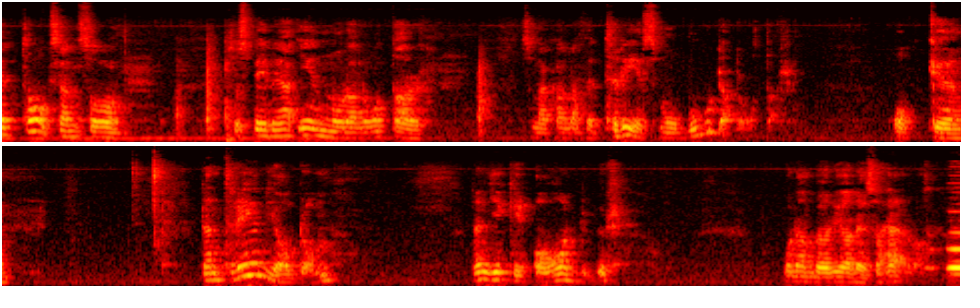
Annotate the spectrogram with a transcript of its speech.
ett tag sedan så, så spelade jag in några låtar som jag kallar för Tre små Boda-låtar. Och eh, den tredje av dem, den gick i A-dur. Och den började så här. Va?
